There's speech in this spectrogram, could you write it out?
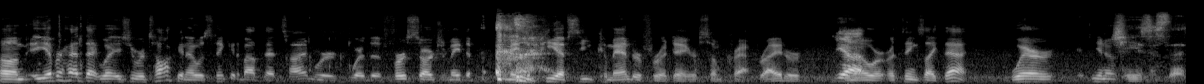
Um, you ever had that? well, As you were talking, I was thinking about that time where where the first sergeant made the made the PFC commander for a day or some crap, right? Or yeah. you know, or, or things like that, where you know Jesus, that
